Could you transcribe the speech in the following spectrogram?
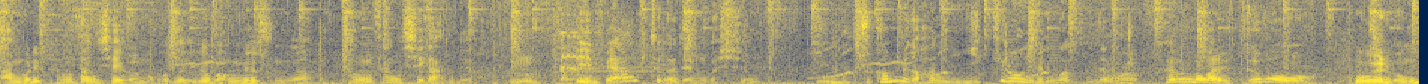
아무리 평상시에 이걸 먹어도 이걸 먹는 순간 평상시가 안 돼요. 이벤트가 되는 것이죠. 음, 묵직합니다. 한 2kg는 되는 것 같은데? 햄버거가 뜨거워. 고기를 너무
